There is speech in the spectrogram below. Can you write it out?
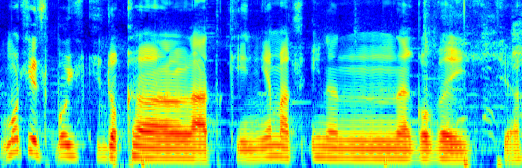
musisz pójść do klatki. Nie masz innego wyjścia.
